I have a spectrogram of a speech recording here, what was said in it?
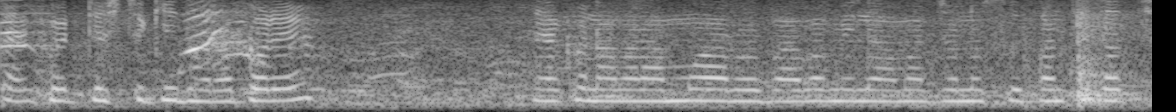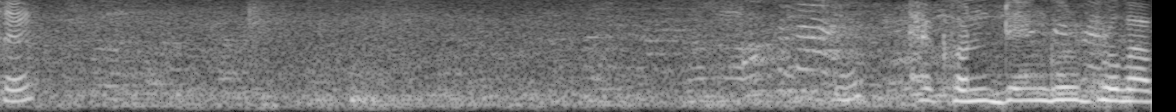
টাইফয়েড টেস্টে কি ধরা পড়ে। এখন আমার আম্মু আর ওর বাবা মিলে আমার জন্য স্যুপ আনতে যাচ্ছে এখন ডেঙ্গুর প্রভাব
